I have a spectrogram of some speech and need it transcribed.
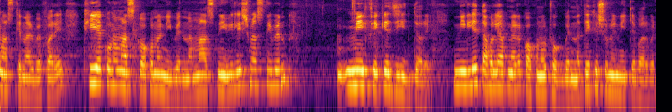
মাছ কেনার ব্যাপারে। ঠিয়ে কোনো মাছ কখনো নেবেন না। মাছ ইলিশ মাছ নেবেন মেফে কেজির দরে নিলে তাহলে আপনারা কখনো ঠকবেন না, দেখে শুনে নিতে পারবেন।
